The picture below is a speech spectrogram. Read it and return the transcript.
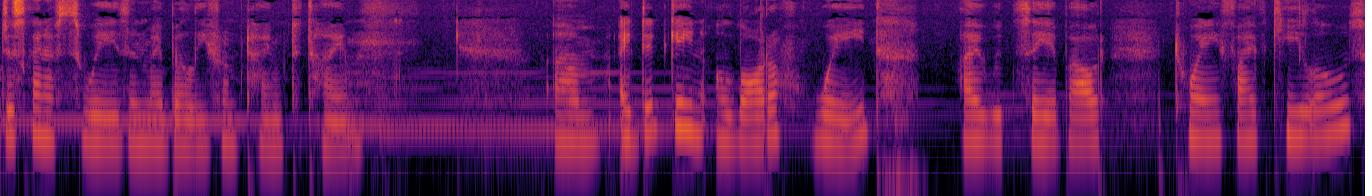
just kind of sways in my belly from time to time. Um, I did gain a lot of weight. I would say about 25 kilos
